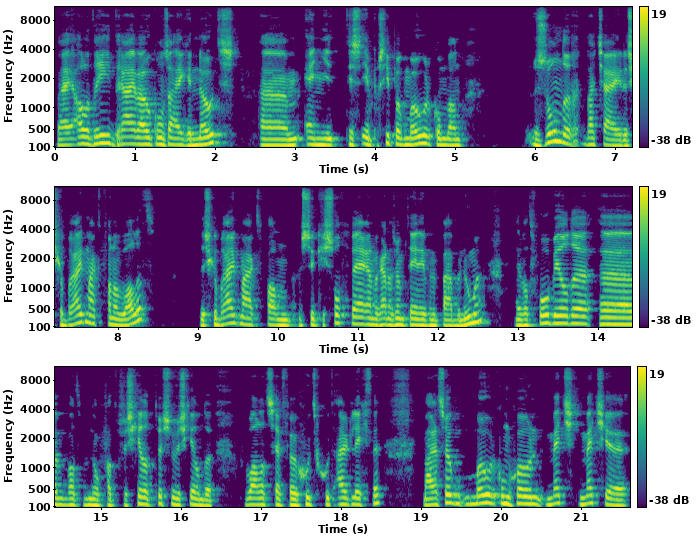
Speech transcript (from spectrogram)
wij alle drie draaien wij ook onze eigen notes. Ehm, en je, het is in principe ook mogelijk om dan, zonder dat jij dus gebruik maakt van een wallet, dus gebruik maakt van een stukje software, en we gaan er zo meteen even een paar benoemen, en wat voorbeelden, eh, wat nog wat verschillen tussen verschillende wallets even goed, goed uitlichten. Maar het is ook mogelijk om gewoon met, met je,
